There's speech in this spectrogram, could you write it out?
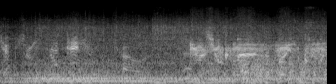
Capture location. Give us your command,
